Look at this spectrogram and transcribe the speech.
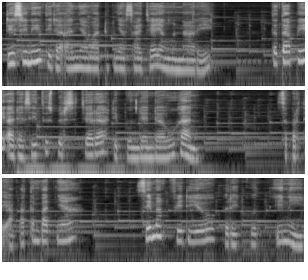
Di sini tidak hanya waduknya saja yang menarik, tetapi ada situs bersejarah di Punden Dawuhan. Seperti apa tempatnya? Simak video berikut ini.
